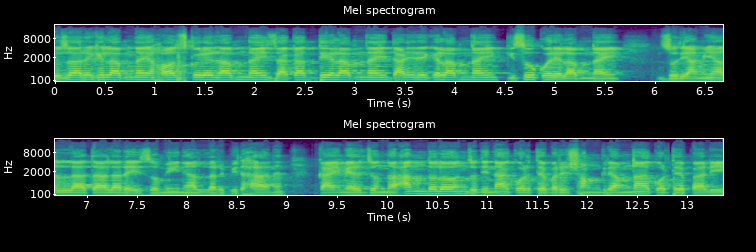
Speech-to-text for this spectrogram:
রোজা রেখে লাভ নাই, হজ করে লাভ নাই জাকাত দিয়ে লাভ নাই, দাড়ি রেখে লাভ নাই, কিছু করে লাভ নাই। যদি আমি আল্লাহ তালার এই জমিন আল্লাহর বিধান কায়েমের জন্য আন্দোলন যদি না করতে পারি, সংগ্রাম না করতে পারি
